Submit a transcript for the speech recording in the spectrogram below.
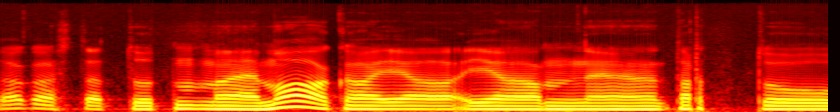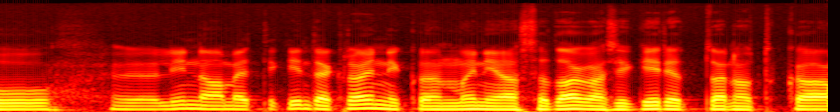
tagastatud maaga ja, ja Tartu Tartu äh, linnaametnik Indrek Rannik on mõni aasta tagasi kirjutanud ka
